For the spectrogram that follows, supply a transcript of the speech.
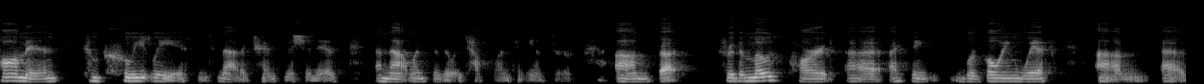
common completely asymptomatic transmission is, and that one's a really tough one to answer. Um, but for the most part, uh, I think we're going with um, uh,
